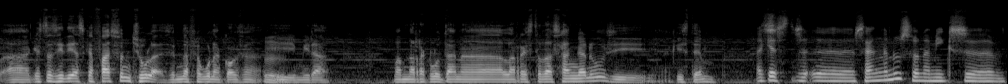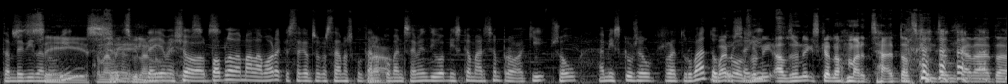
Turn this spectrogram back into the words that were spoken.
aquestes idees que fas són xules, hem de fer alguna cosa. Mm. I mira, vam anar reclutant a la resta de zànganos i aquí estem. Aquests eh, zànganos són amics eh, també vilanovins. Sí, són amics Eh, Dèiem vilanovins, això, el poble de Malamor, aquesta cançó que estàvem escoltant Clar. al començament, diu amics que marxen, però aquí sou amics que us heu retrobat o Bueno, que els, heu únic, seguit. els únics que no han marxat, els que ens hem quedat a...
